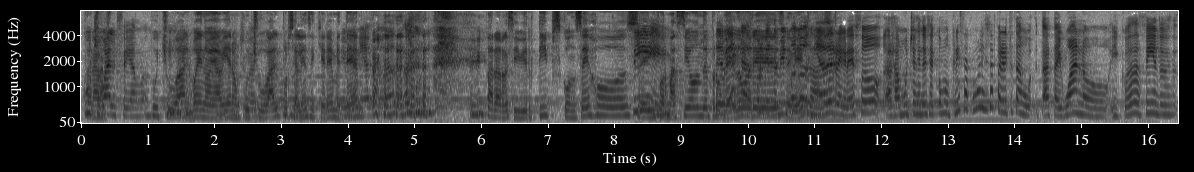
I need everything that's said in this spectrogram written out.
Cuchubal se llama. Cuchubal, bueno, ya vieron, Cuchubal, por si alguien se quiere meter. Para recibir tips, consejos, eh, información de proveedores. De becas, porque también cuando venía de regreso, ajá, mucha gente decía como, Crista, ¿cómo le hiciste para irte a Taiwán? O, y cosas así. Entonces,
